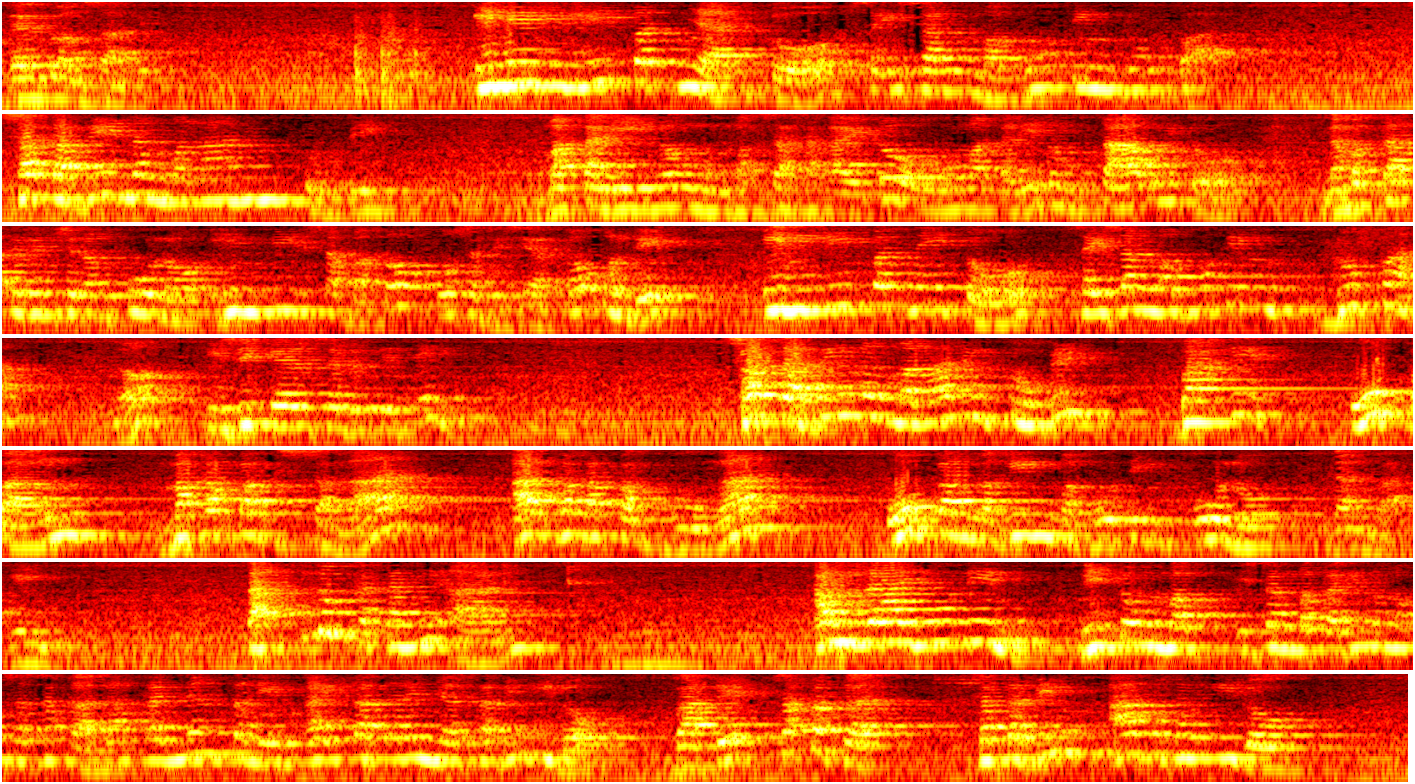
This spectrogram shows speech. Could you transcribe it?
Ganito ang sabi. Inililipat niya ito sa isang mabuting lupa sa tabi ng maraming tubig. Matalinong magsasaka ito o matalinong tao ito na magtatanim siya ng puno hindi sa bato o sa disyerto, kundi inilipat na ito sa isang mabuting lupa. No? Ezekiel 17.8 sa tabi ng maraming tubig. Bakit? Upang makapagsana at makapagbunga upang maging mabuting puno ng baging. Tatlong katangian ang layunin nitong mag, isang matalinong magsasaka ng kanyang tanim ay itatanim niya sa tabing ilog. Bakit? Sapagkat sa tabing agos ng ilog,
